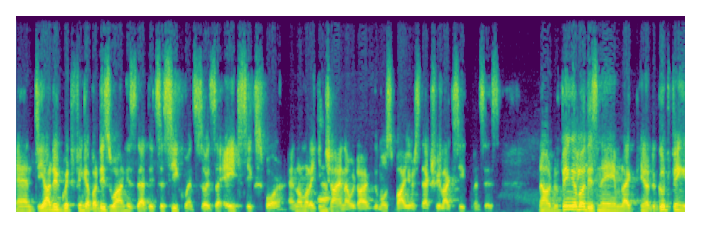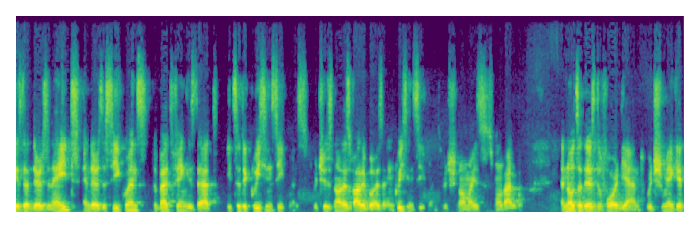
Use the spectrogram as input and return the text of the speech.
And the other great thing about this one is that it's a sequence. So it's an 864. And normally yeah. in China, we like the most buyers that actually like sequences. Now, the thing about this name, like, you know, the good thing is that there's an eight and there's a sequence. The bad thing is that it's a decreasing sequence, which is not as valuable as an increasing sequence, which normally is more valuable. And also there's the four at the end, which make it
